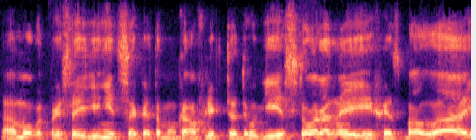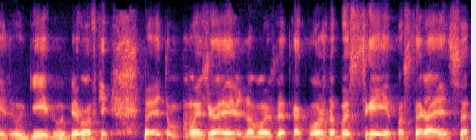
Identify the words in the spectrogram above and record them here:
а могут присоединиться к этому конфликту другие стороны, и Хезбалла, и другие группировки. Поэтому Израиль, на мой взгляд, как можно быстрее постарается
